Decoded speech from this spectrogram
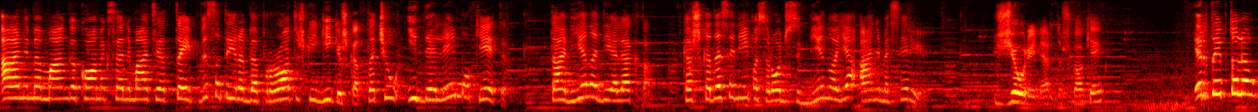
Anime, manga, komiksai, animacija - taip, visa tai yra beprotiškai gykiška, tačiau idealiai mokėti tą vieną dialektą, kažkada seniai pasirodžiusi vienoje anime serijoje. Žiauriai nerdiška, okei? Okay? Ir taip toliau.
